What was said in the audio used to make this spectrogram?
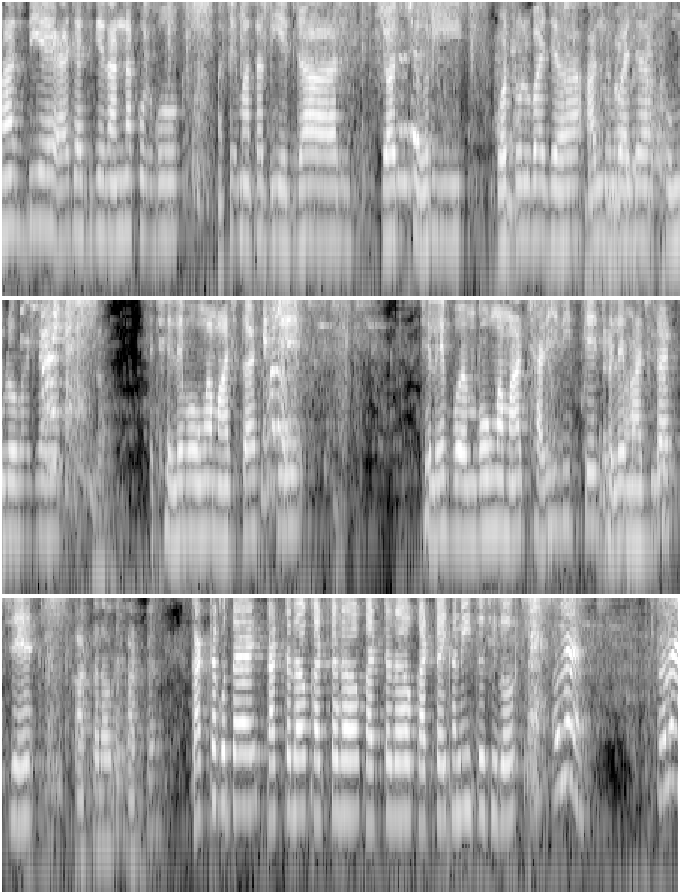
মাছ দিয়ে আজ আজকে রান্না করব। মাছের মাথা দিয়ে ডাল চচ্চড়ি পটল ভাজা আলু ভাজা কুমড়ো ভাজা। ছেলে বৌমা মাছ কাটছে। ছেলে বৌমা মাছ ছাড়িয়ে দিচ্ছে ছেলে মাছ কাটছে। কাঠটা দাও তো কাঠটা কাঠটা কোথায়? কাঠটা দাও কাঠটা দাও কাঠটা দাও কাঠটা এখানেই তো ছিল। ওমা ওমা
